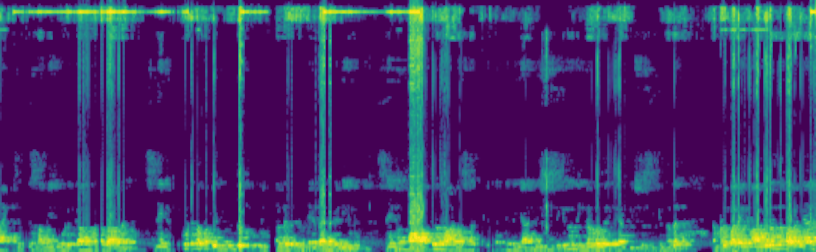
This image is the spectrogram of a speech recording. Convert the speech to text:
മാക്സിമം സമയം കൊടുക്കുക എന്നുള്ളതാണ്. സ്നേഹത്തിലൂടെ നമുക്ക് എന്ത് കുഞ്ഞുങ്ങളുടെ അടുത്ത് നേടാൻ കഴിയും? സ്നേഹം മാത്രമാണ് സത്യം എന്ന് ഞാൻ വിശ്വസിക്കുന്നു. നിങ്ങളും അത് ഞാൻ വിശ്വസിക്കുന്നത്. നമ്മൾ പറയും അറിവെന്ന് പറഞ്ഞാൽ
